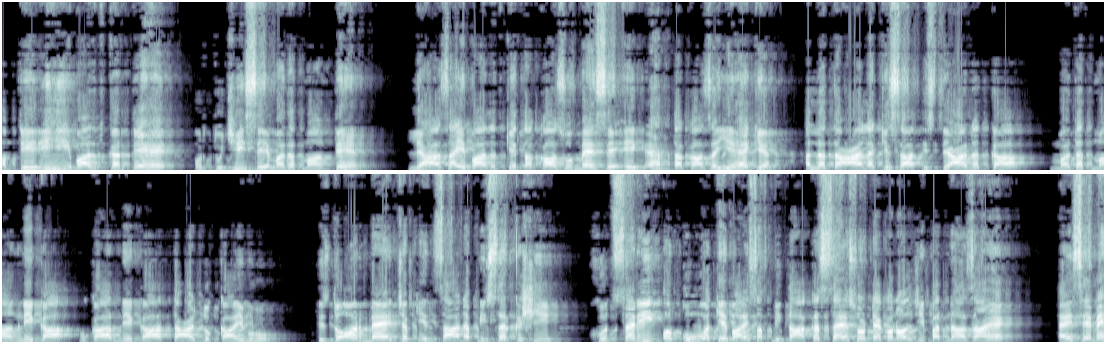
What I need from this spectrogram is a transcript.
ہم تیری ہی عبادت کرتے ہیں اور تجھی سے مدد مانگتے ہیں۔ لہٰذا عبادت کے تقاضوں میں سے ایک اہم تقاضا یہ ہے کہ اللہ تعالی کے ساتھ استعانت کا، مدد مانگنے کا، پکارنے کا تعلق قائم ہو۔ اس دور میں جبکہ انسان اپنی سرکشی خود سری اور قوت کے باعث اپنی طاقت، سائنس اور ٹیکنالوجی پر نازا ہے ایسے میں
